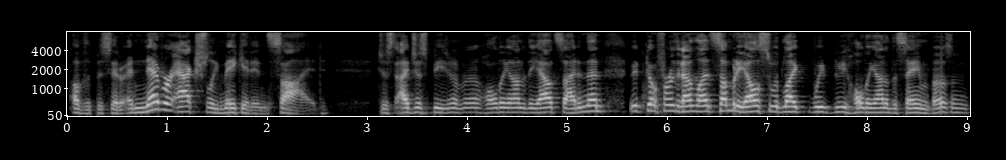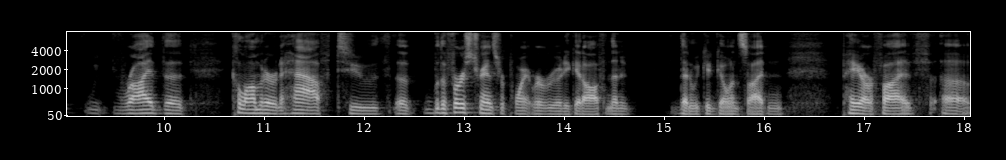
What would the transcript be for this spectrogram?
of the Pesero and never actually make it inside. Just, I'd just be holding on to the outside and then we'd go further down the line. Somebody else would like, we'd be holding on to the same bus and we'd ride the kilometer and a half to the, the first transfer point where everybody get off and then, then we could go inside and pay our five, uh,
